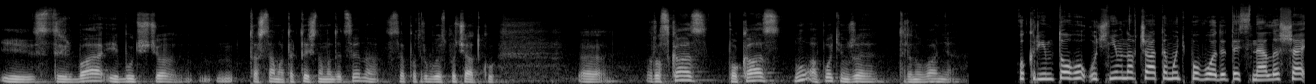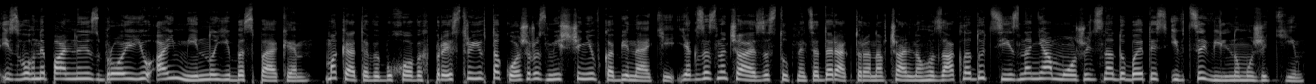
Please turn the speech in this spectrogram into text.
І стрільба, і будь-що, та ж сама тактична медицина, все потребує спочатку е, розказ, показ, ну а потім вже тренування. Окрім того, учнів навчатимуть поводитись не лише із вогнепальною зброєю, а й мінної безпеки. Макети вибухових пристроїв також розміщені в кабінеті. Як зазначає заступниця директора навчального закладу, ці знання можуть знадобитись і в цивільному житті.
